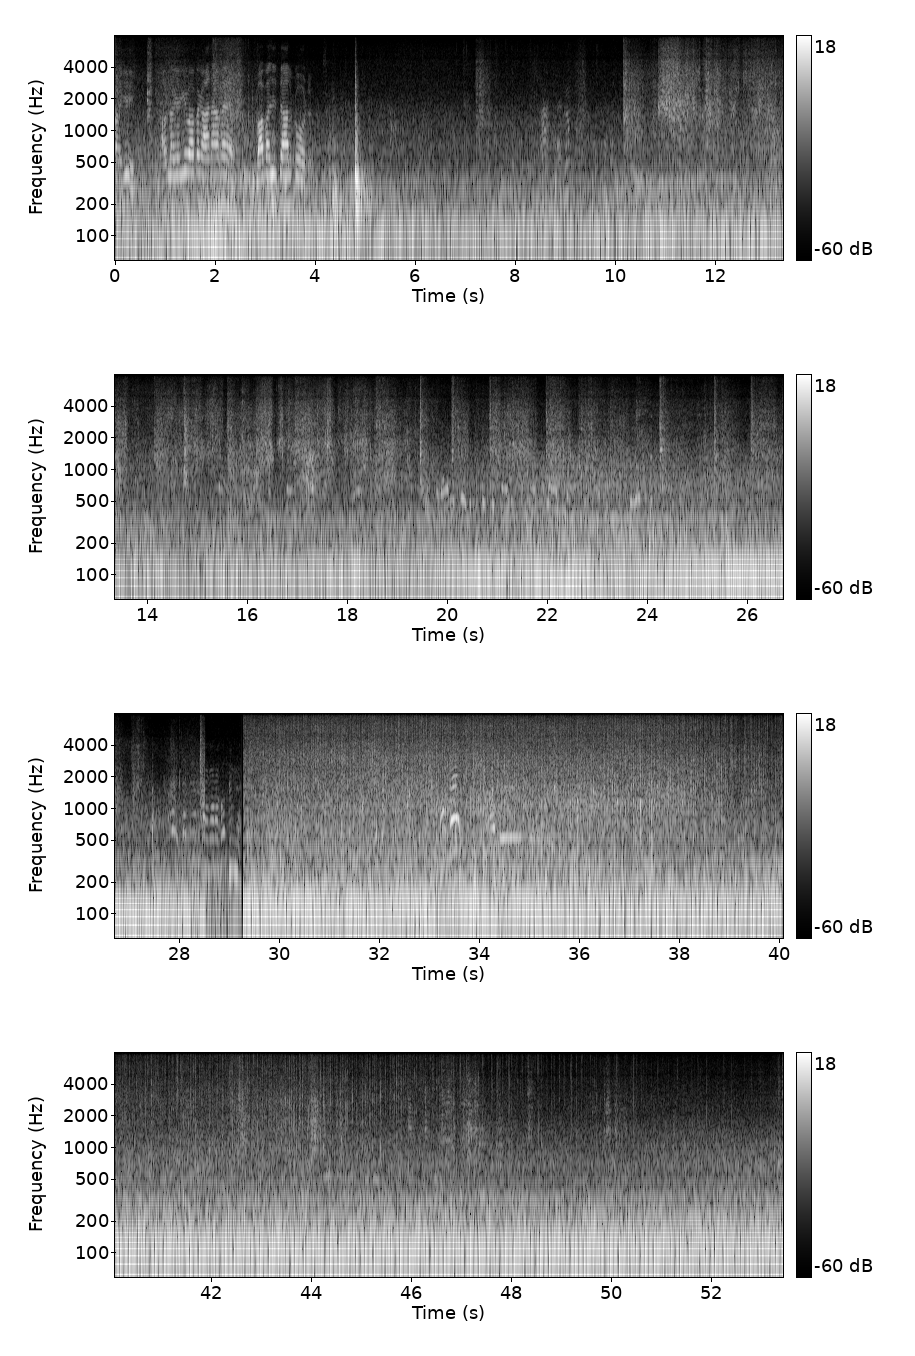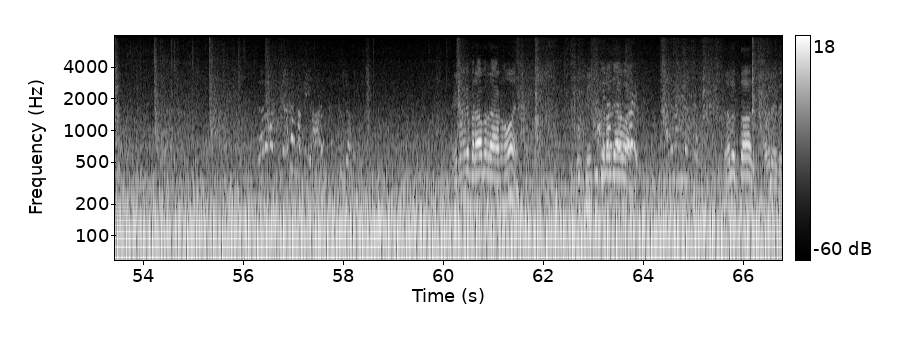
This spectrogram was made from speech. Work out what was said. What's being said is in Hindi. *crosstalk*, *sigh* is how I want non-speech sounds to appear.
बन गई। अब लगेगी वहाँ पे नाम है बाबा जी सियालकोट। बेटा रखना है वो खींची चला जाए चलो उस्ताद अगले दिन।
